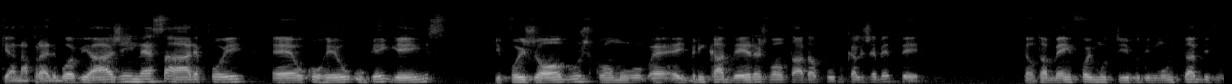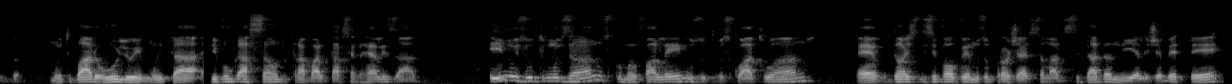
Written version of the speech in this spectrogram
que é na Praia de Boa Viagem, e nessa área foi é, ocorreu o Gay Games, que foi jogos como é, e brincadeiras voltadas ao público LGBT. Então também foi motivo de muita muito barulho e muita divulgação do trabalho que está sendo realizado. E nos últimos anos, como eu falei, nos últimos quatro anos, é, nós desenvolvemos um projeto chamado Cidadania LGBT,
